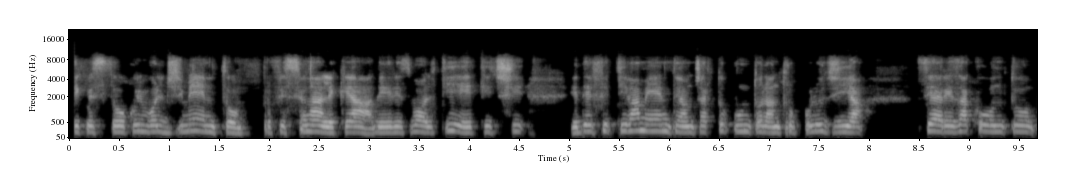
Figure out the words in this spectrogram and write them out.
E questo coinvolgimento professionale che ha dei risvolti etici ed effettivamente a un certo punto l'antropologia si è resa conto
